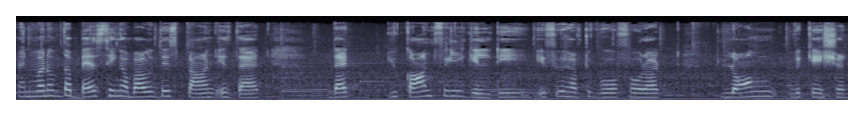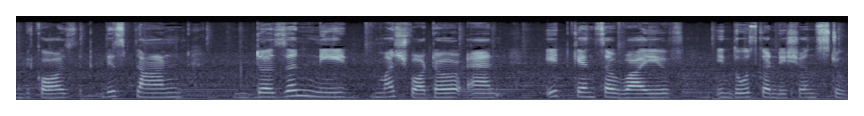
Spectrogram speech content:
And one of the best thing about this plant is that that you can't feel guilty if you have to go for a long vacation because this plant doesn't need much water and it can survive in those conditions too.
